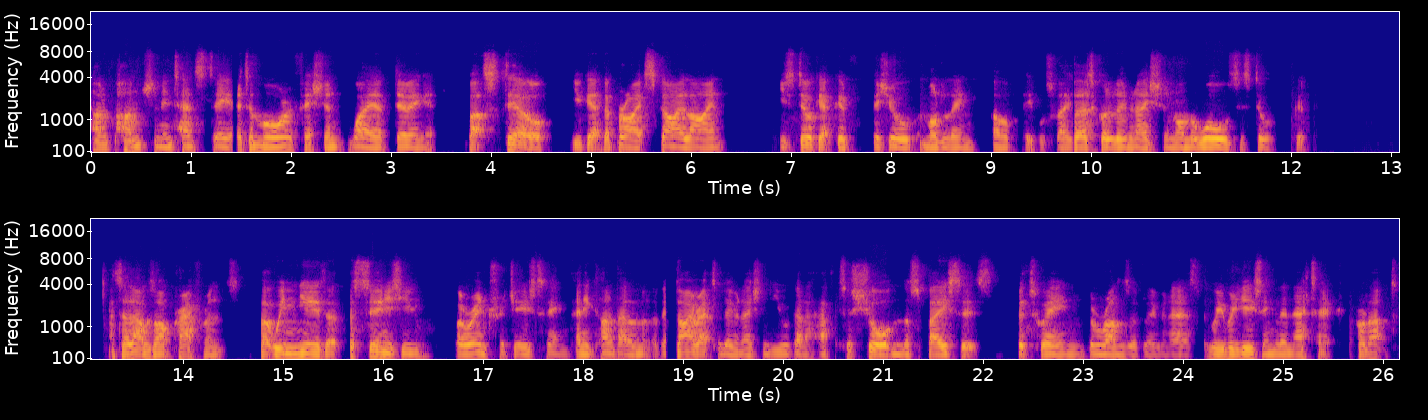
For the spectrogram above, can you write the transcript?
kind of punch and intensity. It's a more efficient way of doing it. But still, you get the bright skyline. You still get good visual modeling of people's face. Vertical illumination on the walls is still. So that was our preference. But we knew that as soon as you were introducing any kind of element of direct illumination, you were going to have to shorten the spaces between the runs of luminaires. We were using Linetic product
